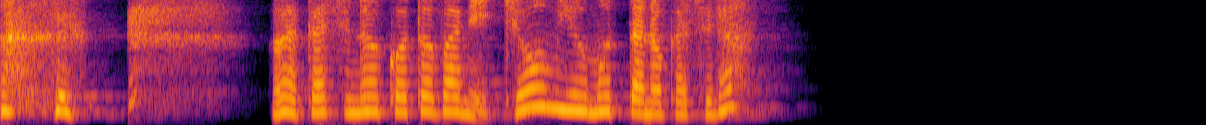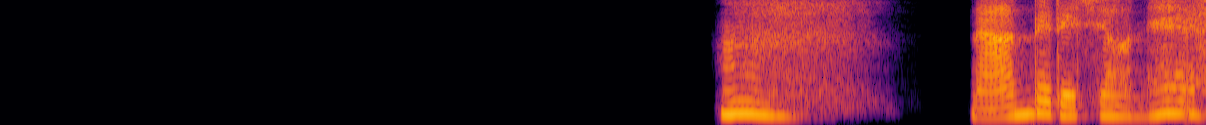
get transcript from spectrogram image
私の言葉に興味を持ったのかしら？うん。なんででしょうね。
